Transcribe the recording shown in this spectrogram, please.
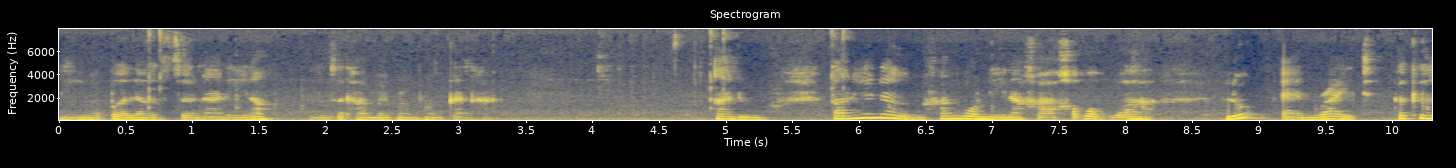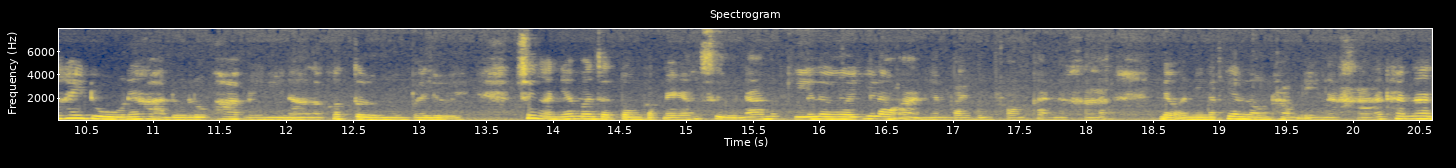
นี่เมื่อเปิดแล้วก็จะเจอหน้านี้เนาะเราจะทำไปพร้อมๆกันค่ะ อะดู ตอนที่หนึ่งข้างบนนี้นะคะ เขาบอกว่า look and write ก็คือให้ดูนะคะดูรูปภาพในนี้นะ แล้วก็เติมลงไปเลย ซึ่งอันเนี้ยมันจะตรงกับในหนังสือหน้าเมื่อกี้เลยที่เราอ่านกันไปพร้อมๆกันนะคะ เดี๋ยวอันนี้นักเรียนลองทำเองนะคะ ถ้านั่น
